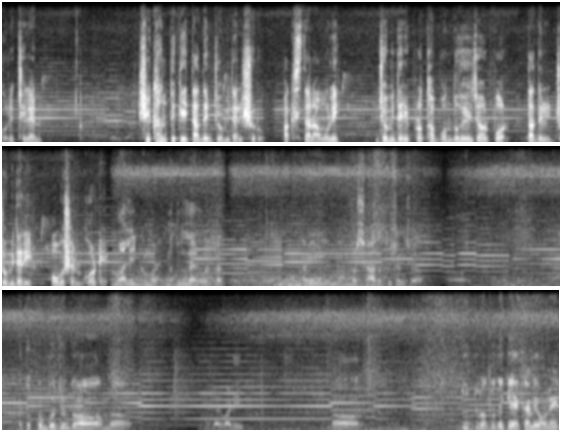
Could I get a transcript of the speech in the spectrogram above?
করেছিলেন। সেখান থেকেই তাদের জমিদারি শুরু। পাকিস্তান আমলে জমিদারি প্রথা বন্ধ হয়ে যাওয়ার পর তাদের জমিদারির অবসান ঘটে। আমি এতক্ষণ পর্যন্ত আমরা জমিদার বাড়ি দূর দূরান্ত থেকে এখানে অনেক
